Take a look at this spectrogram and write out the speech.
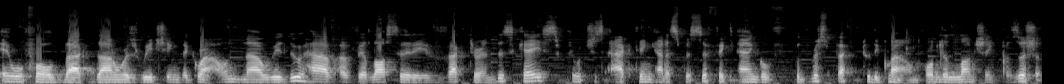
it will fall back downwards, reaching the ground. Now we do have a velocity vector in this case, which is acting at a specific angle with respect to the ground or the launching position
